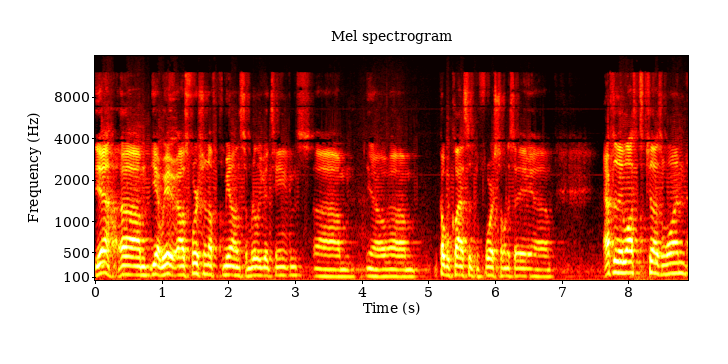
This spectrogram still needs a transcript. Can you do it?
Yeah, um, yeah. We, I was fortunate enough to be on some really good teams. Um, you know, um, a couple classes before. So I want to say, uh, after they lost 2001,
